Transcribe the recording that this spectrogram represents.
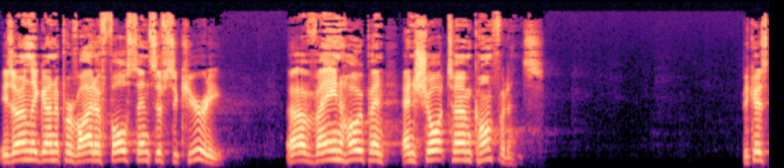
is only going to provide a false sense of security, a vain hope and, and short-term confidence. Because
